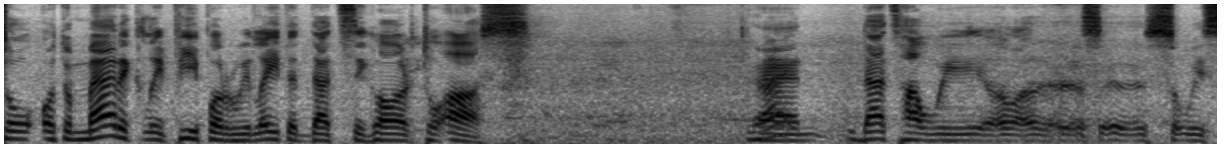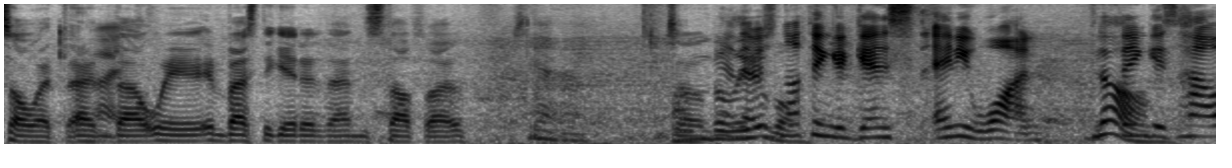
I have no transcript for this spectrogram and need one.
So automatically people related that cigar to us Right. and that's how we uh, so we saw it and Right. uh, we investigated and stuff uh, yeah. so Yeah, there's nothing against anyone. The No. thing is how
